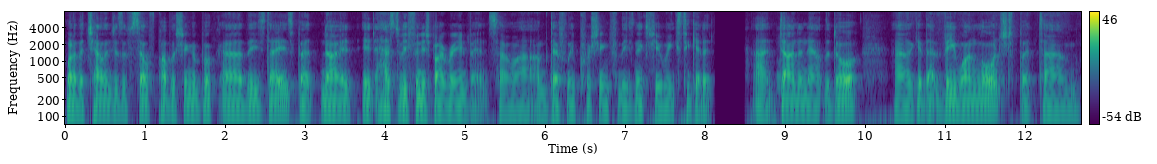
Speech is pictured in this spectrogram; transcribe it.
one of the challenges of self-publishing a book uh, these days. But no, it, it has to be finished by reInvent, so uh, I'm definitely pushing for these next few weeks to get it uh, done and out the door, uh, get that V1 launched. But um,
